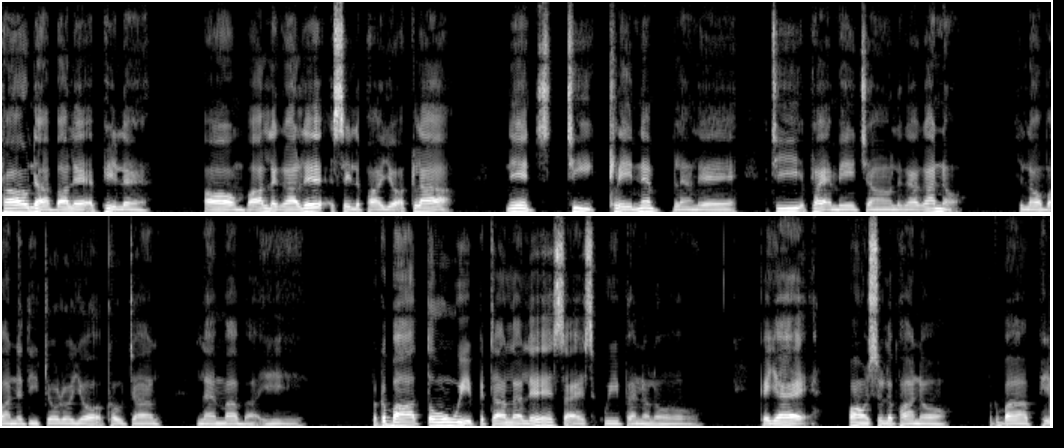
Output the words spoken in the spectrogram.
ထောင်းတာဘာလဲအဖေလန်အောင်ဘာလကလည်းအစိလဖာယောအကလာ နေတီကလေနပ်ပလန်လဲတီ apply အမေချောင်းလကားကနော်ရလောင်းပါနဲ့တီတော်တော်ရောအခုတ်တာလမ်းမပါအေပကဘာသုံးဝေပတားလာလဲဆိုင်စကွီဖန်နော်လောကရဲ့ပေါင်ဆုလဖာနော်ပကဘာဖေ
